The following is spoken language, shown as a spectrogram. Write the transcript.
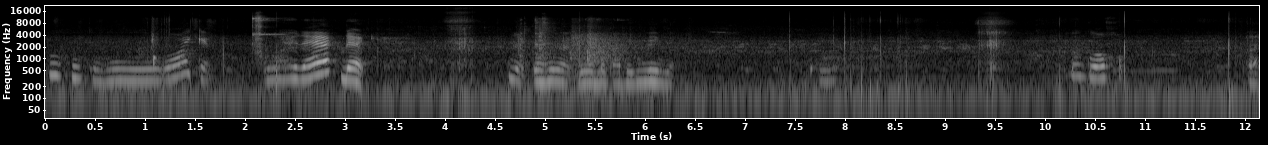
โอ้ยเก็บโอ้ยเด็กเด็กเด็กก็ขนาดเดินมากลายเป็นลิงอะก็กลัวขอะ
